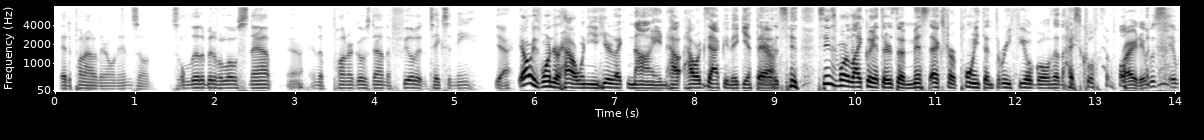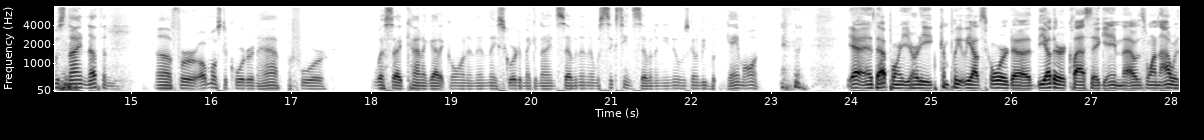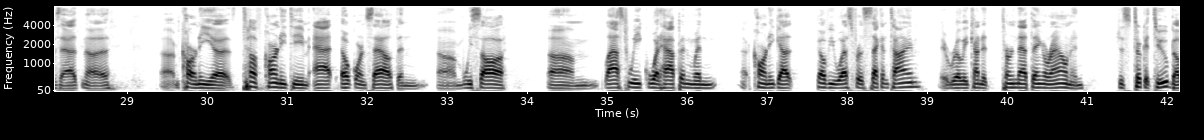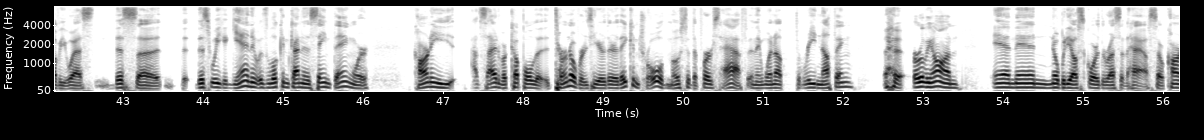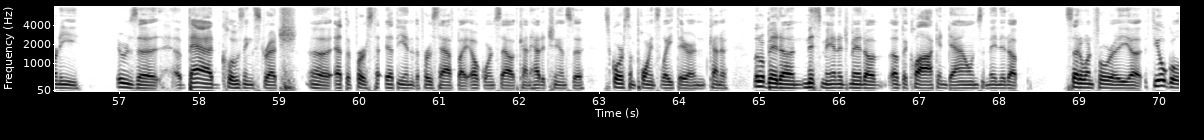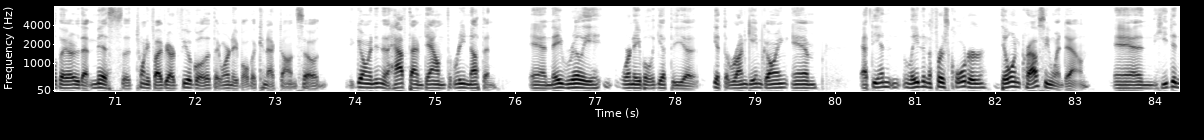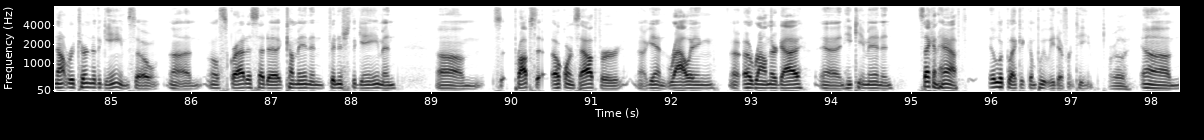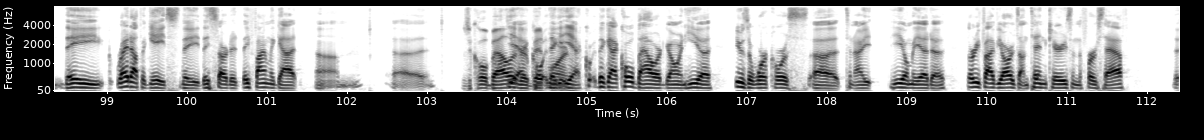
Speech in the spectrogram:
They had to punt out of their own end zone. It was a little bit of a low snap, yeah. and the punter goes down to field it and takes a knee. Yeah, you always wonder how when you hear like nine, how, how exactly they get there. Yeah. It seems more likely that there's a missed extra point than three field goals at the high school level. Right. It was it was nine nothing uh, for almost a quarter and a half before West Side kind of got it going, and then they scored to make it nine seven, and it was 16-7, and you knew it was going to be game on. yeah, at that point you already completely outscored uh, the other Class A game. That was one I was at. Uh, um, Kearney, uh, tough Kearney team at Elkhorn South, and um, we saw um, last week what happened when uh, Kearney got Bellevue West for the second time. They really kind of turned that thing around and just took it to Bellevue West. This uh, th- this week again, it was looking kind of the same thing where Kearney, outside of a couple of turnovers here there, they controlled most of the first half and they went up three nothing early on, and then nobody else scored the rest of the half. So Kearney, it was a, a bad closing stretch uh, at the first at the end of the first half by Elkhorn South. Kind of had a chance to score some points late there, and kind of a little bit of mismanagement of, of the clock and downs, and they ended up settling for a uh, field goal there that missed a 25 yard field goal that they weren't able to connect on. So going into halftime down three nothing, and they really weren't able to get the uh, get the run game going. And at the end, late in the first quarter, Dylan Krause went down and he did not return to the game. So, uh, well, Scratus had to come in and finish the game, and um, props to Elkhorn South for again rallying uh, around their guy, and he came in and second half. It looked like a completely different team. Really, um, they right out the gates. They they started. They finally got. Um, uh, was it Cole Ballard yeah, Cole, they, yeah, they got Cole Ballard going. He uh, he was a workhorse uh, tonight. He only had uh, 35 yards on 10 carries in the first half.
